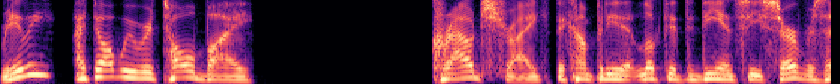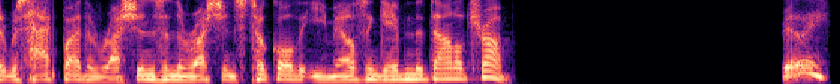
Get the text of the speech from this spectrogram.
Really? I thought we were told by CrowdStrike, the company that looked at the DNC servers, that it was hacked by the Russians and the Russians took all the emails and gave them to Donald Trump. Really?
